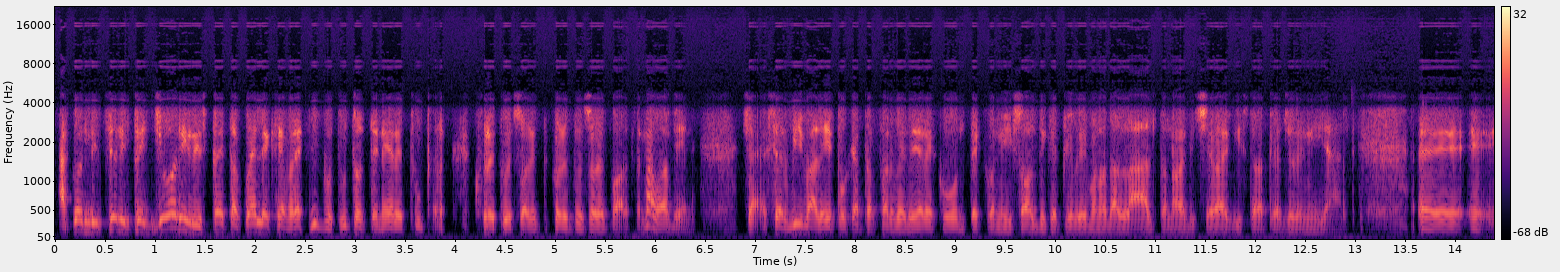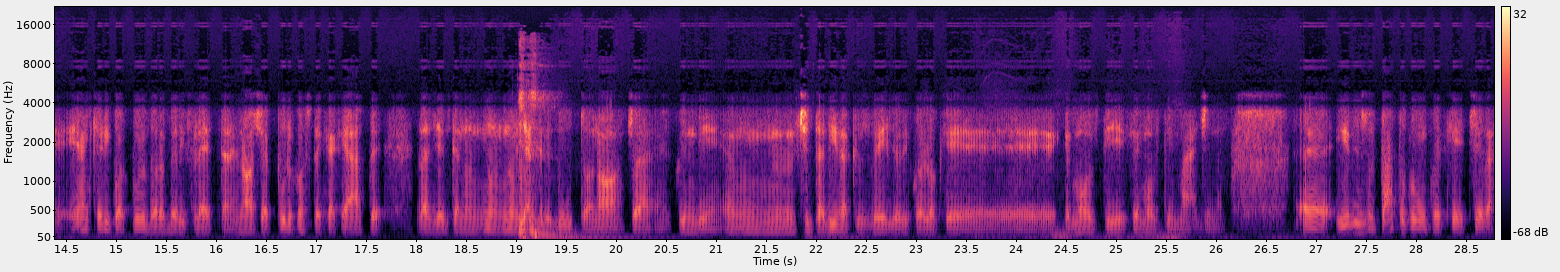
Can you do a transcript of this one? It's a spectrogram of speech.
a condizioni peggiori rispetto a quelle che avresti potuto ottenere tu per, con, le tue sole, con le tue sole forze. Ma va bene, cioè, serviva all'epoca per far vedere Conte con i soldi che piovevano dall'alto, no? diceva hai visto la pioggia dei miliardi. Eh, e, e, anche lì qualcuno dovrebbe riflettere, no? cioè, pure con queste cacate la gente non, non, non gli ha creduto, no? cioè, quindi um, il cittadino è più sveglio di quello che, che, molti, che molti immaginano. Eh, il risultato comunque è che c'era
